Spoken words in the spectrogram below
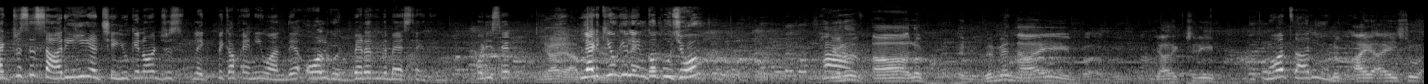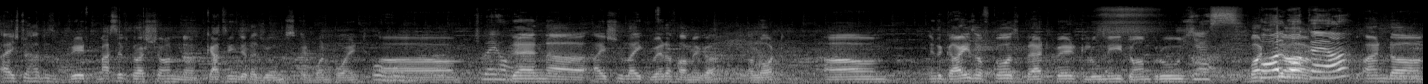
actresses सारी ही अच्छी you can not just like pick up any one they are all good better than the best I think what you say लड़कियों के लिए इनको पूछो। हाँ। women I uh, yeah actually बहुत सारी हैं Look, I, I used to I used to have this great massive crush on uh, Catherine Zeta-Jones at one point. Oh. Um, It's very hot. then uh, I used to like Vera Farmiga a lot. Um, and the guys, of course, Brad Pitt, Clooney, Tom Cruise. Yes. But, Paul uh, Walker, yeah. And uh,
